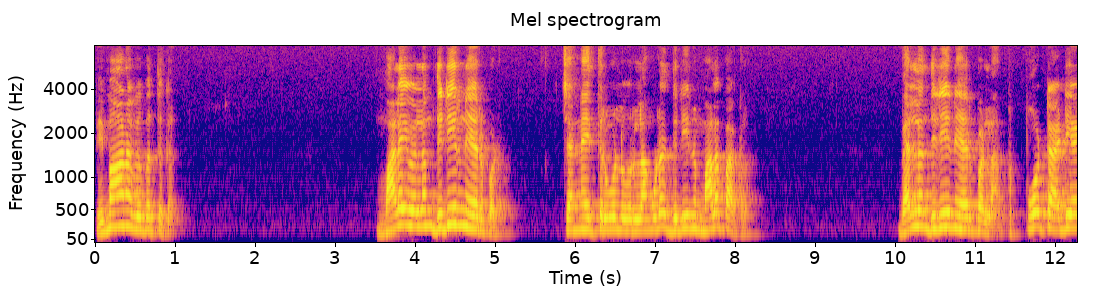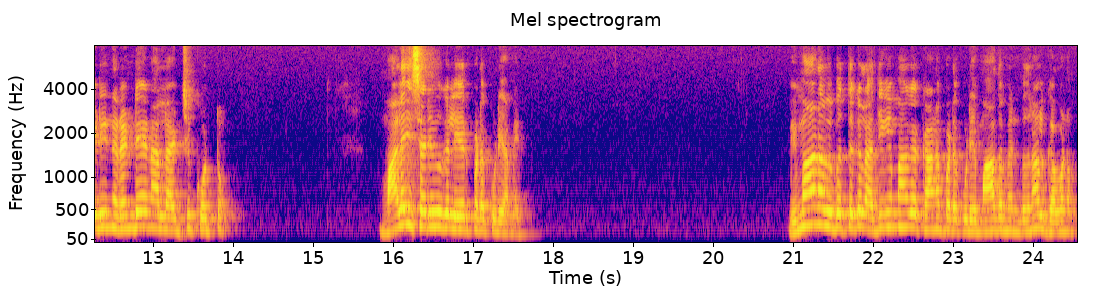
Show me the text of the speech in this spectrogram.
விமான விபத்துகள். மழை வெள்ளம் திடீர்னு ஏற்படும். சென்னை திருவள்ளூர்லாம் கூட திடீர்னு மழை பார்க்கலாம். வெள்ளம் திடீர்னு ஏற்படலாம். போட்டு அடி அடின்னு ரெண்டே நாளில் அடித்து கொட்டும். மலை சரிவுகள் ஏற்படக்கூடிய அமைப்பு. விமான விபத்துகள் அதிகமாக காணப்படக்கூடிய மாதம் என்பதனால் கவனம்.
